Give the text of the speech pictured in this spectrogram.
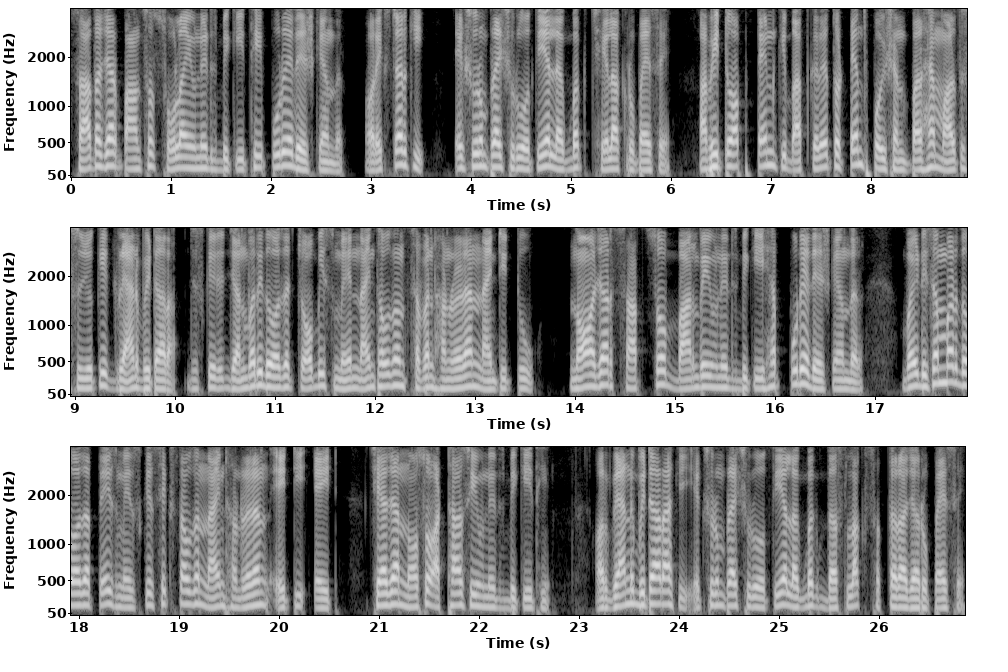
सात हज़ार पाँच सौ सोलह यूनिट्स बिकी थी पूरे देश के अंदर। और एक्स्टर की एक शोरूम प्राइस शुरू होती है लगभग छह लाख रुपए से। अभी टॉप टेन की बात करें तो टेंथ पोजीशन पर है मारुति सुजुकी ग्रैंड विटारा जिसकी जनवरी 2024 में 9792 9792 यूनिट्स बिकी है पूरे देश के अंदर। वही दिसंबर 2023 में इसकी 6988 6988 यूनिट्स बिकी थी। और ग्रैंड विटारा की एक शोरूम प्राइस शुरू होती है लगभग दस लाख सत्तर हज़ार रुपए से।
